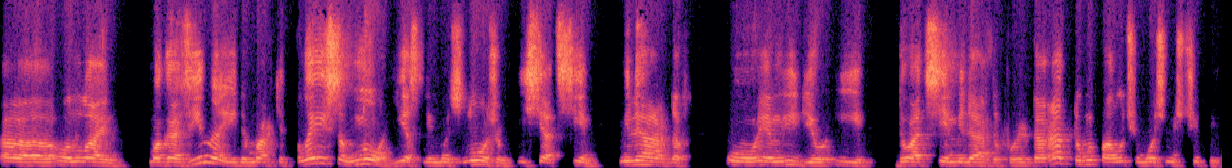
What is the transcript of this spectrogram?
э, онлайн-магазина или маркетплейса. Но если мы сложим 57 миллиардов у NVIDIA и 27 миллиардов у Эльдорад, то мы получим 84,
